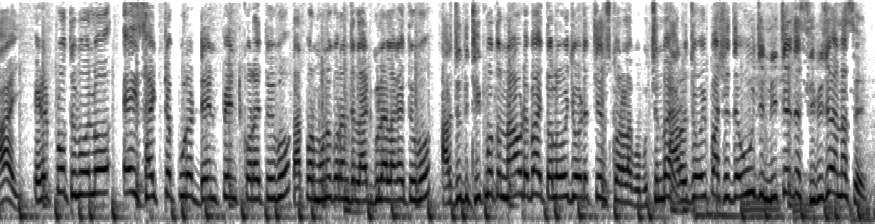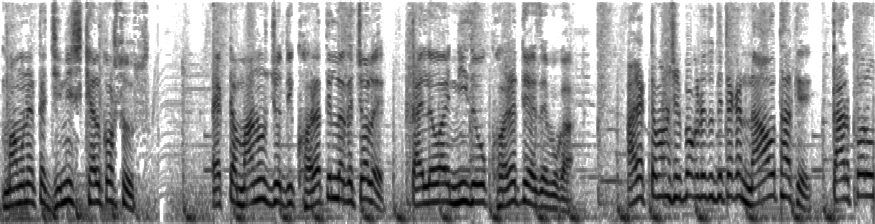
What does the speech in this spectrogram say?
ভাই, এটার প্রথমে হলো এই সাইডটা পুরো ডেন পেন্ট করাই তৈব তারপর মনে করেন যে লাইটগুলা লাগাই তৈব আর যদি ঠিক মতো না ওঠে ভাই, তাহলে ওই যে ওটা চেঞ্জ করা লাগবে, বুঝছেন ভাই? আর ওই যে ওই পাশে যে, ওই যে নিচে যে সিবি জয়েন আছে। মামুন, একটা জিনিস খেয়াল করছস? একটা মানুষ যদি খয়রাতির লাগে চলে, তাইলে ওই নিজেও খয়রাতি হয়ে যাব গা। আর একটা মানুষের পকেটে যদি টাকা নাও থাকে, তারপরেও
